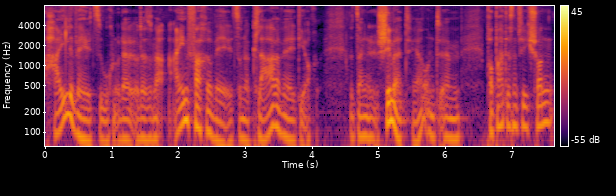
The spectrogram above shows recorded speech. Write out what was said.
heile Welt suchen oder, oder so eine einfache Welt, so eine klare Welt, die auch sozusagen schimmert. Ja? Und ähm, Popper hat das natürlich schon,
